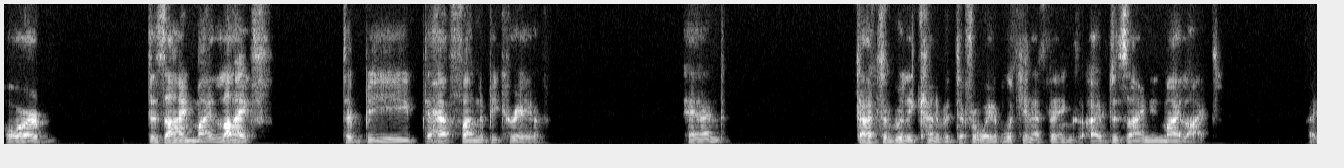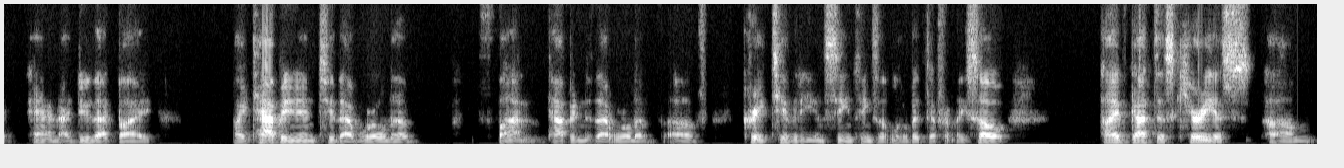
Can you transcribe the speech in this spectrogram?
or design my life to be to have fun to be creative and that's a really kind of a different way of looking at things i've designed in my life right and i do that by by tapping into that world of fun tapping into that world of of creativity and seeing things a little bit differently so i've got this curious um,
